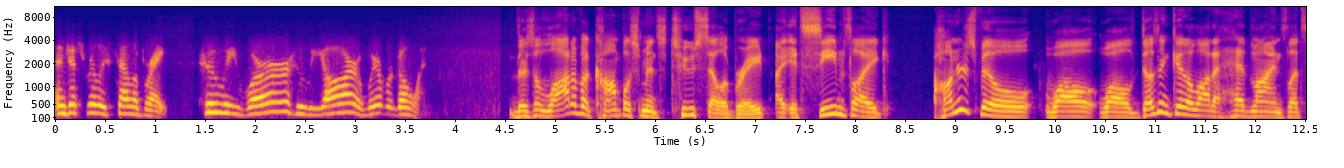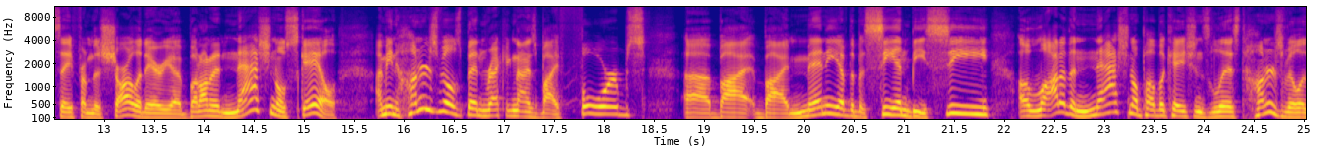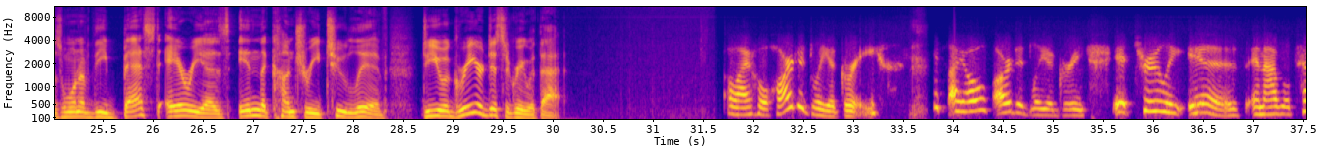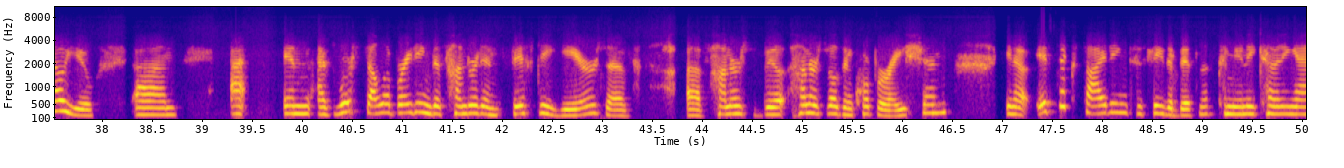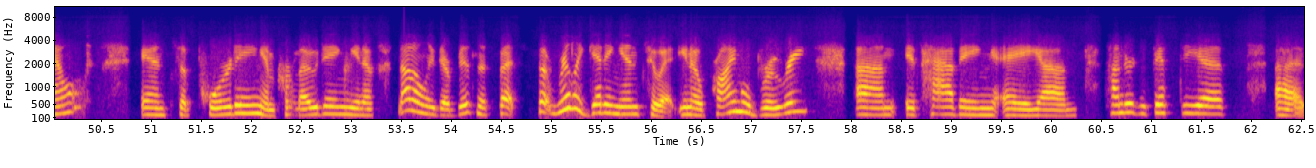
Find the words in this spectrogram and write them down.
and just really celebrate who we were, who we are, and where we're going. There's a lot of accomplishments to celebrate. It seems like Huntersville, while while doesn't get a lot of headlines, let's say from the Charlotte area, but on a national scale, I mean, Huntersville's been recognized by Forbes, uh, by by many of the CNBC. A lot of the national publications list Huntersville as one of the best areas in the country to live. Do you agree or disagree with that? Oh, I wholeheartedly agree. I wholeheartedly agree. It truly is, and I will tell you, um, I, and as we're celebrating this 150 years of of Huntersville, Huntersville's incorporation, you know, it's exciting to see the business community coming out and supporting and promoting, you know, not only their business but but really getting into it. You know, Primal Brewery um, is having a um, 150th. Uh,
